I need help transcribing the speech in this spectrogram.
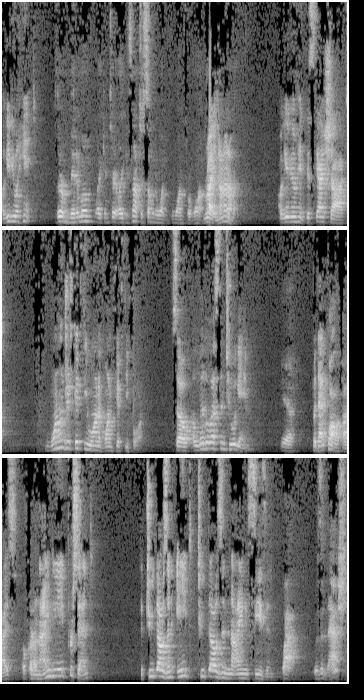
I'll give you a hint. Is there a minimum, like in ter- like it's not just someone who went one for one? Right, no, no, no. I'll give you a hint. This guy shot 151 of 154. So a little less than two a game, Yeah. but that qualifies Okay. for 98%. The 2008 2009 season. Wow. Was it Nash?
